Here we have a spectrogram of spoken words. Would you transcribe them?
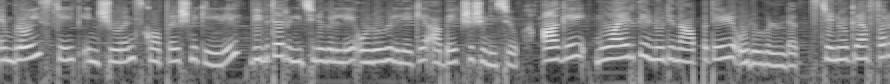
എംപ്ലോയി സ്റ്റേറ്റ് ഇൻഷുറൻസ് കോർപ്പറേഷന് കീഴിൽ വിവിധ റീജിയനുകളിലെ ഒഴിവുകളിലേക്ക് അപേക്ഷ ക്ഷണിച്ചു. ആകെ മൂവായിരത്തി എണ്ണൂറ്റി നാൽപ്പത്തേഴ് ഒഴിവുകളുണ്ട്. Stenographer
